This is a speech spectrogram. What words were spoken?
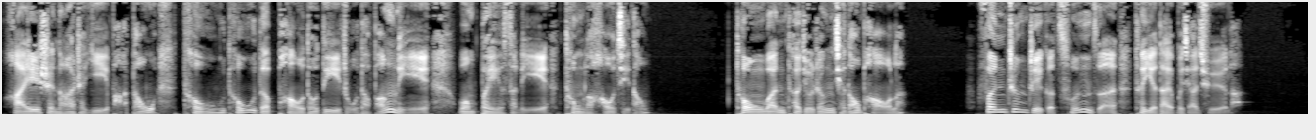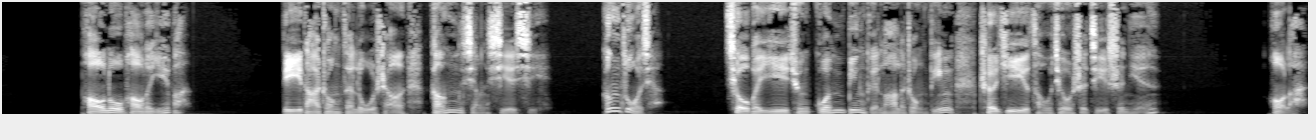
还是拿着一把刀，偷偷的跑到地主的房里，往被子里捅了好几刀。捅完，他就扔下刀跑了。反正这个村子他也待不下去了。跑路跑了一半，李大壮在路上刚想歇息，刚坐下，就被一群官兵给拉了壮丁，这一走就是几十年。后来。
